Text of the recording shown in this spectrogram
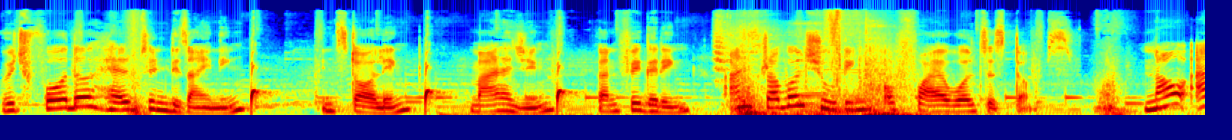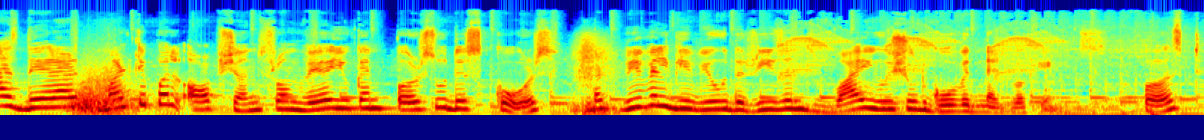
which further helps in designing, installing, managing, configuring, and troubleshooting of firewall systems. Now, as there are multiple options from where you can pursue this course, but we will give you the reasons why you should go with Network Kings. First,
